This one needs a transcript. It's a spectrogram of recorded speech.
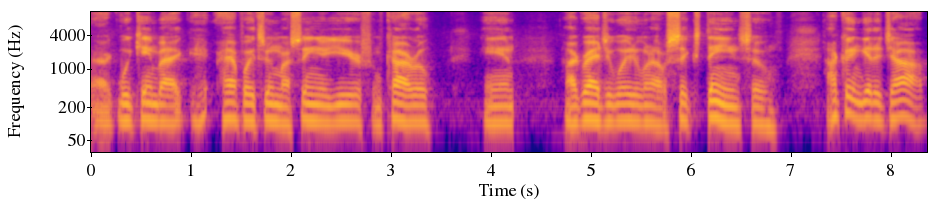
Uh, we came back halfway through my senior year from Cairo, and I graduated when I was 16. So I couldn't get a job.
